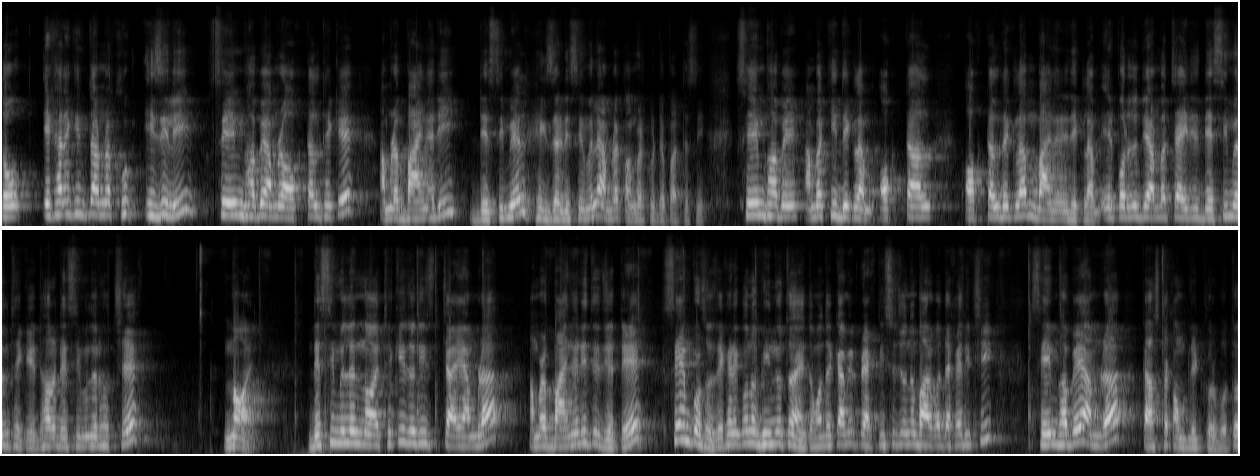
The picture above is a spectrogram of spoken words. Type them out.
তো এখানে কিন্তু আমরা খুব ইজিলি সেম ভাবে আমরা অক্টাল থেকে আমরা বাইনারি ডেসিমেল হেক্সা ডেসিমেলে আমরা কনভার্ট করতে পারতেছি। সেম ভাবে আমরা কি দেখলাম? অক্টাল অক্টাল দেখলাম বাইনারি দেখলাম। এরপরে যদি আমরা চাই যে ডেসিমেল থেকে, ধরো ডেসিমেলের হচ্ছে নয়। ডেসিমেলের নয় থেকে যদি চাই আমরা আমরা বাইনারিতে যেতে সেম প্রসেস এখানে কোনো ভিন্নতা নাই। তোমাদেরকে আমি প্র্যাকটিসের জন্য বারবার দেখা দিচ্ছি। সেম ভাবে আমরা কাজটা কমপ্লিট করব। তো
